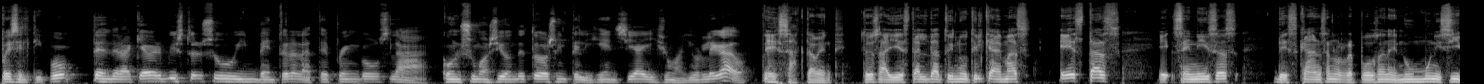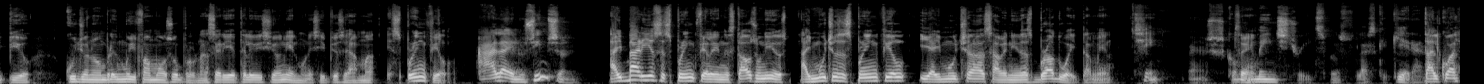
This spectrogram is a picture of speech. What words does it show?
pues el tipo tendrá que haber visto en su invento de la lata de Pringles la consumación de toda su inteligencia y su mayor legado. Exactamente. Entonces ahí está el dato inútil que además estas eh, cenizas descansan o reposan en un municipio cuyo nombre es muy famoso por una serie de televisión y el municipio se llama Springfield. Ah, la de los Simpson. Hay varios Springfield en Estados Unidos. Hay muchos Springfield y hay muchas avenidas Broadway también. Sí, eso es como Main Streets, pues las que quieran. Tal cual,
